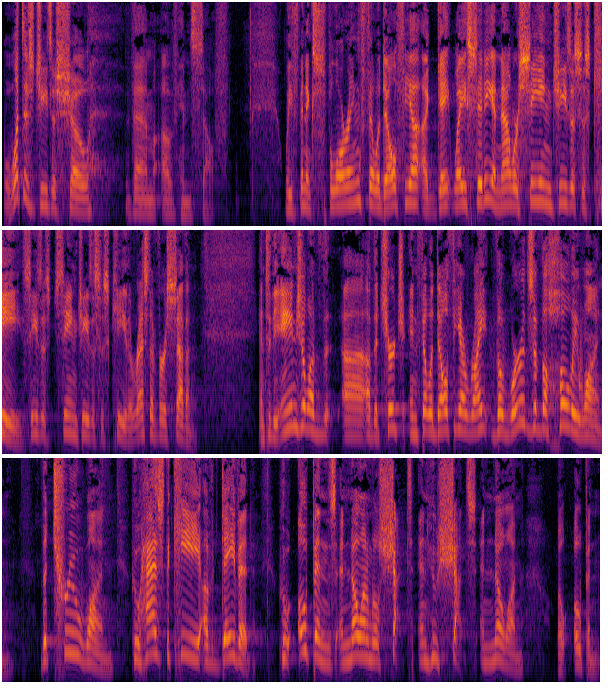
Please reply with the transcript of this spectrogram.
What does Jesus show them of himself? We've been exploring Philadelphia, a gateway city, and now we're seeing Jesus' key. seeing Jesus' key, the rest of verse 7. And to the angel of the, uh, of the church in Philadelphia, write the words of the Holy One, the true one, who has the key of David, who opens and no one will shut, and who shuts and no one will open.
